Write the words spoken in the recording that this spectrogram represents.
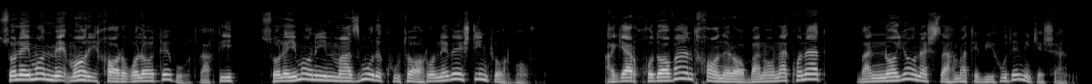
سلیمان معماری خارق‌العاده بود. وقتی سلیمان این مزمور کوتاه رو نوشت اینطور گفت: اگر خداوند خانه را بنا نکند بنایانش زحمت بیهوده می‌کشند.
